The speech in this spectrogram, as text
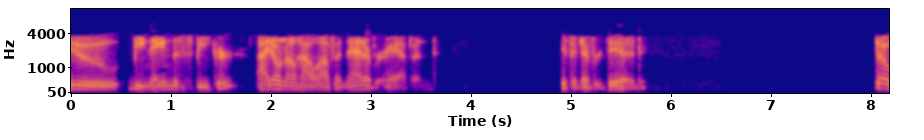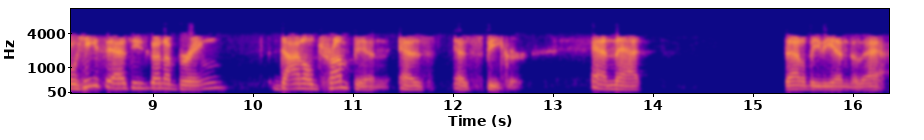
to be named the Speaker. I don't know how often that ever happened, if it ever did. So he says he's going to bring Donald Trump in as as Speaker, and that that'll be the end of that.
